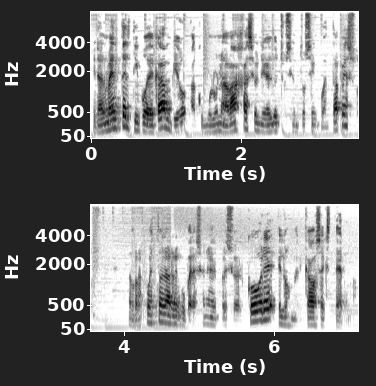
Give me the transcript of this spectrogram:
Finalmente, el tipo de cambio acumuló una baja hacia un nivel de 850 pesos, en respuesta a la recuperación en el precio del cobre en los mercados externos.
